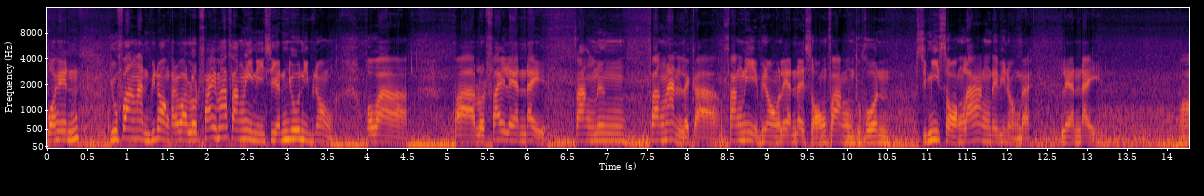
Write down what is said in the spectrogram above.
บ่เห็นอยู่ฝั่งนั้นพี่น้องคันว่ารถไฟมาฝั่งนี้นี่เสียนอยู่นี่พี่น้อง เพราะว่าอ่ารถไฟแลนได้ฝั่งหนึ่ง ฝั่งนั่นแล้วก็ฝั่งนี้พี่น้องแลนได้สองฝั่งทุกคนสิมีสองล่างได้พี่น้องได้แลนได้ป้า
